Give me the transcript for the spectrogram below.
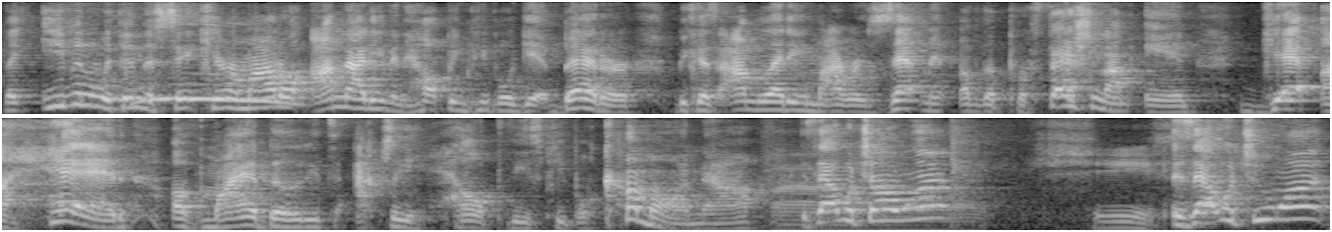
Like even within the sick care model, I'm not even helping people get better because I'm letting my resentment of the profession I'm in get ahead of my ability to actually help these people. Come on now. Is that what y'all want? Jeez. Is that what you want?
